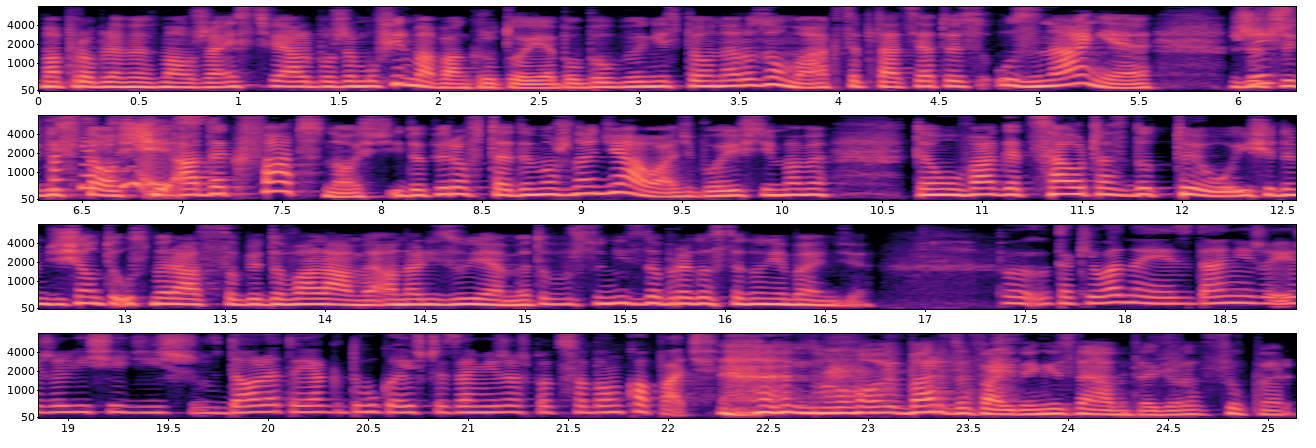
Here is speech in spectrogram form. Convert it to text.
ma problemy w małżeństwie albo że mu firma bankrutuje, bo byłby niespełna rozumu. Akceptacja to jest uznanie rzeczywistości, tak adekwatność i dopiero wtedy można działać, bo jeśli mamy tę uwagę cały czas do tyłu i 78 raz sobie dowalamy, analizujemy, to po prostu nic dobrego z tego nie będzie takie ładne jest zdanie, że jeżeli siedzisz w dole, to jak długo jeszcze zamierzasz pod sobą kopać? No, bardzo fajne, nie znałam tego, super.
